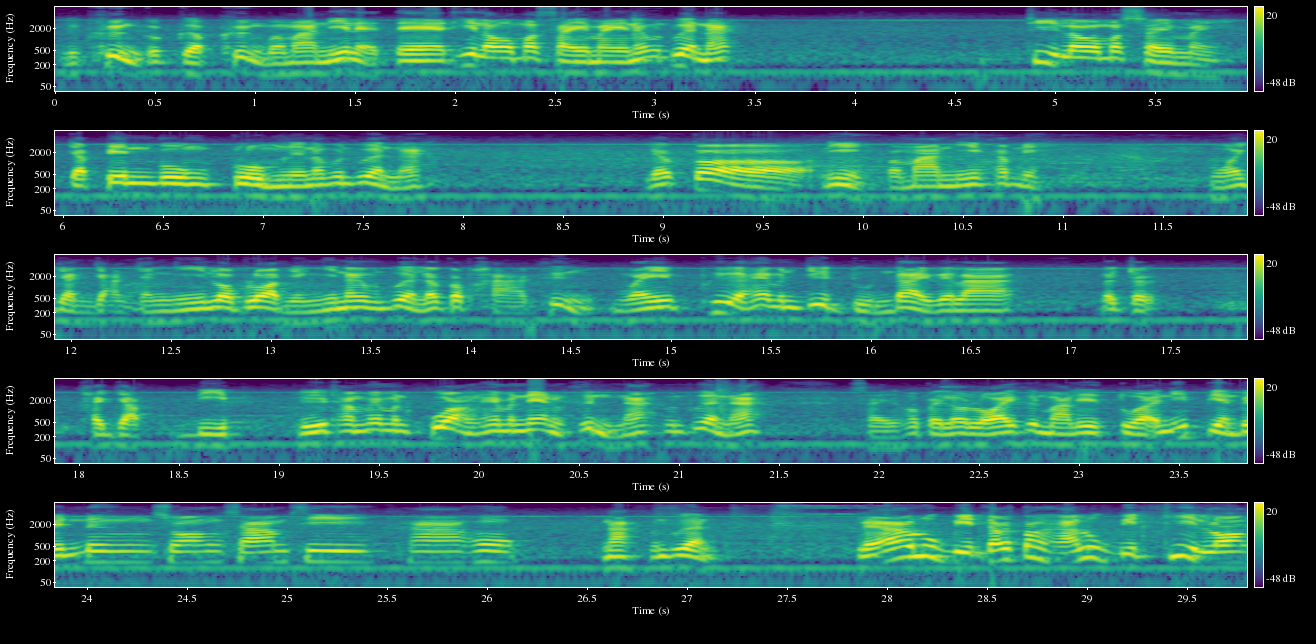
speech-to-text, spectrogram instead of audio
หรือครึ่งก็เกือบครึ่งประมาณนี้แหละ แต่ที่เรามาใส่ใหม่นะเพื่อนๆนะที่เรามาใส่ใหม่ จะเป็นวงกลมเลยนะเพื่อนๆนะ แล้วก็นี่ประมาณนี้ครับนี่หัวหยักๆอย่างนี้รอบๆอย่างนี้นะเพื่อนๆแล้วก็ผ่าครึ่งไว้เพื่อให้มันยืดหยุ่นได้เวลา เราจะขยับบีบ หรือทำให้มันกว้างให้มันแน่นขึ้นนะเพื่อนๆนะใส่เข้าไปแล้วร้อยขึ้นมาเลยตัว อันนี้เปลี่ยนเป็นหนึ่งสองสามสี่ห้าหก นะเพื่อนๆแล้วลูกบิดเราต้องหาลูกบิดที่รอง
